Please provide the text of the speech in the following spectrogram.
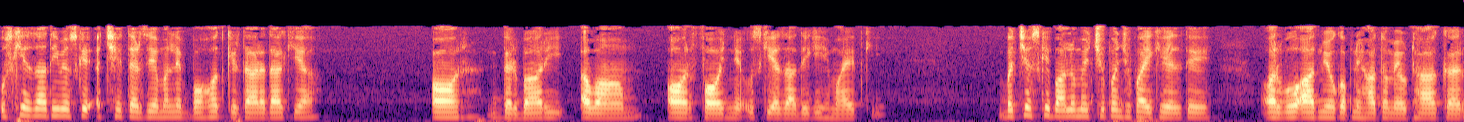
اس کی آزادی میں اس کے اچھے طرز عمل نے بہت کردار ادا کیا اور درباری عوام اور فوج نے اس کی آزادی کی حمایت کی۔ بچے اس کے بالوں میں چھپن چھپائی کھیلتے اور وہ آدمیوں کو اپنے ہاتھوں میں اٹھا کر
